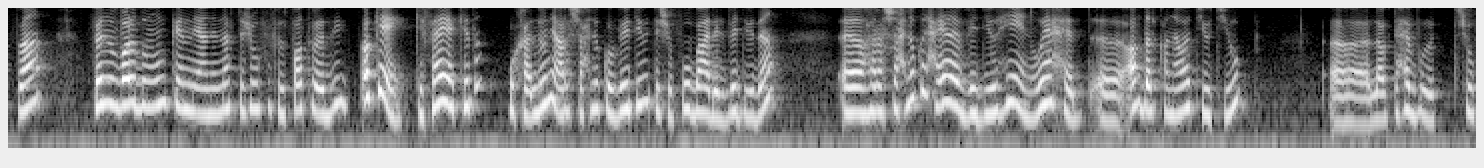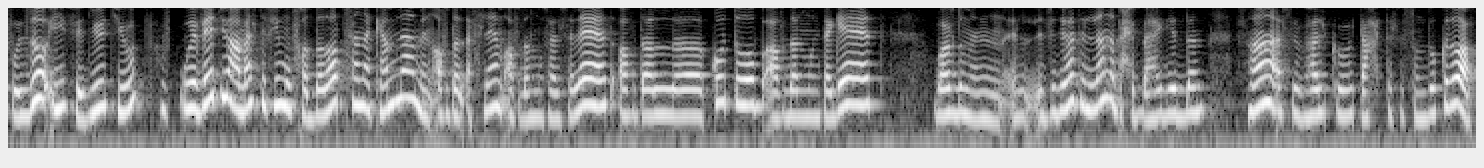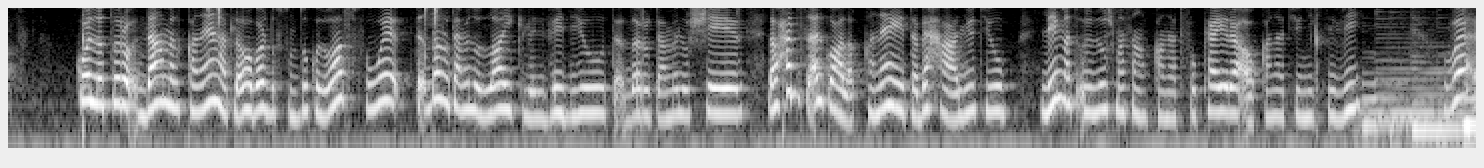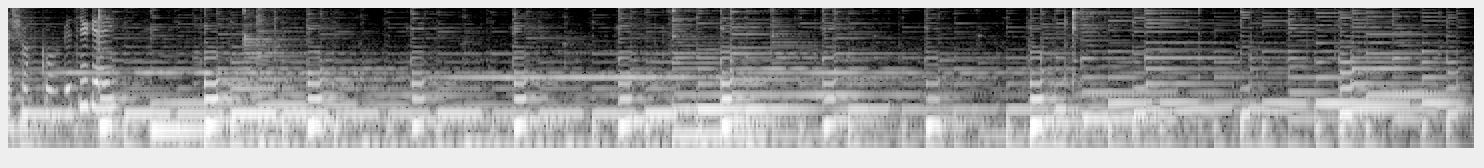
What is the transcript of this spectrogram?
ففيلم برضو ممكن يعني الناس تشوفه في الفترة دي. أوكي كفاية كده وخلوني أرشح لكم فيديو تشوفوه بعد الفيديو ده. أه هرشح لكم الحقيقة فيديوهين. واحد أه أفضل قنوات يوتيوب. آه، لو تحبوا تشوفوا ذوقي في اليوتيوب. وفيديو عملت فيه مفضلات سنة كاملة من أفضل أفلام أفضل مسلسلات أفضل آه، كتب أفضل منتجات. برضو من ال- الفيديوهات اللي أنا بحبها جدا. فهسيبها لكم تحت في صندوق الوصف. كل طرق دعم القناة هتلاقوها برضو في صندوق الوصف وتقدروا تعملوا like للفيديو تقدروا تعملوا share لو حد سألكوا على القناة يتابعها على اليوتيوب ليه ما تقولولوش مثلا قناة فكيرة أو قناة Unique TV وأشوفكم في فيديو جاي.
